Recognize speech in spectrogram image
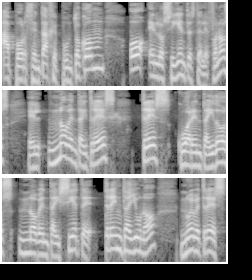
aporcentaje.com o en los siguientes teléfonos, el 93 342 97 31 93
